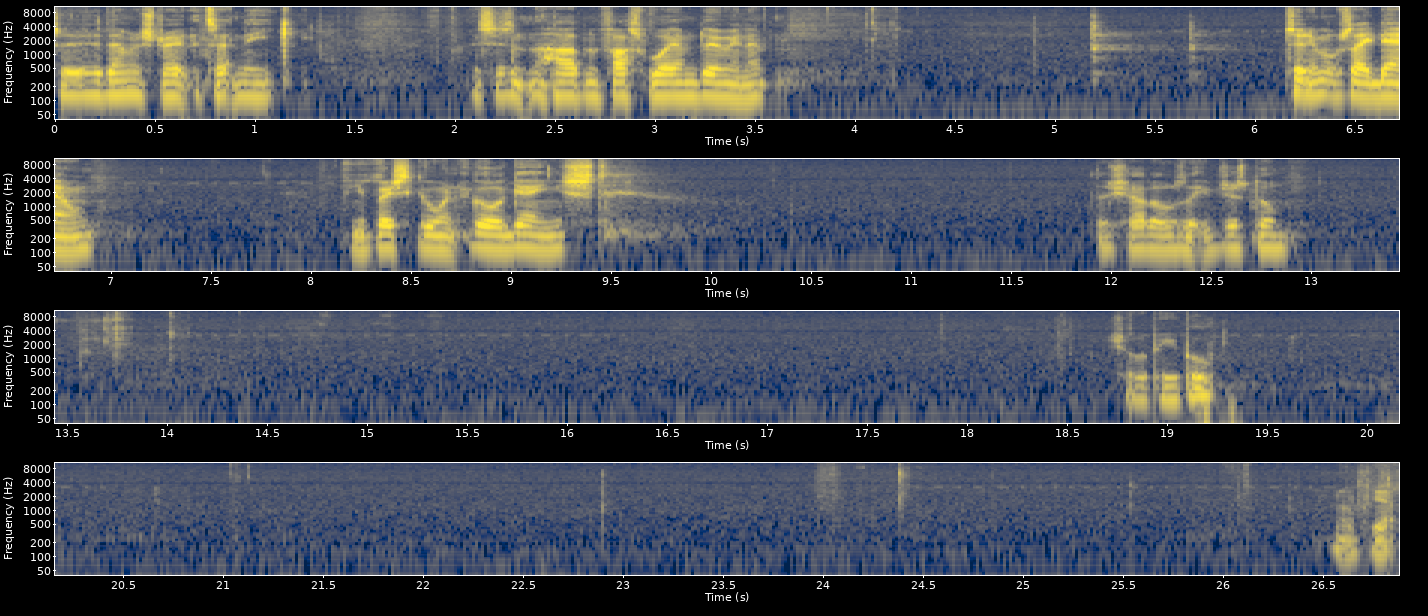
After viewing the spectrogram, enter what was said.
to demonstrate the technique. This isn't the hard and fast way I'm doing it. Turn him upside down, and you're basically going to go against the shadows that you've just done. show the people. Not yet.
